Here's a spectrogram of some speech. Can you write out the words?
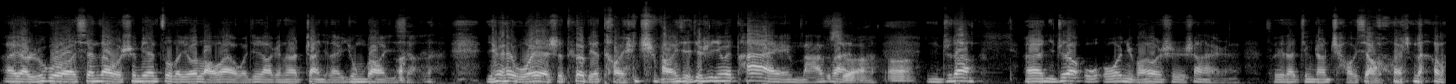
哎呀，如果现在我身边坐的有老外，我就要跟他站起来拥抱一下了，因为我也是特别讨厌吃螃蟹，就是因为太麻烦了？啊，你知道，呃，你知道我我女朋友是上海人，所以他经常嘲笑我，知道吗？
